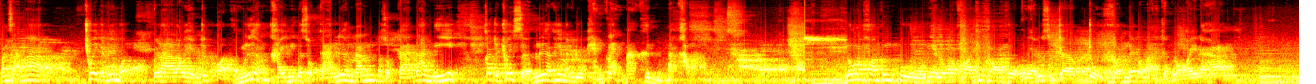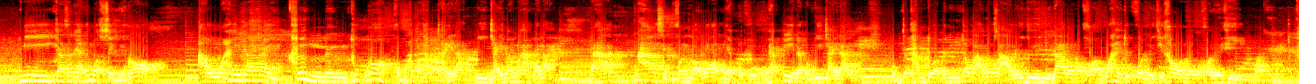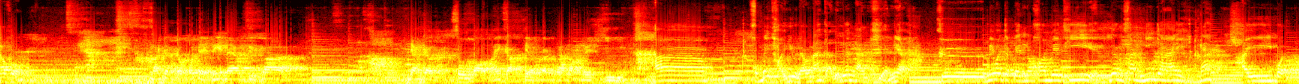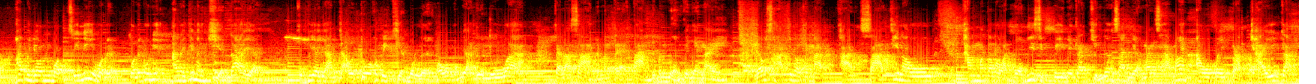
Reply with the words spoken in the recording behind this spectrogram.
มันสามารถช่วยกันได้หมด เวลาเราเห็นจุดอ่อนของเรื่อง ใครมีประสบการณ์เรื่องนั้น ประสบการณ์ด้านนี้ ก็จะช่วยเสริมเรื่องให้มันดูแข็งแกร่งมากขึ้นนะครับโรงละครคุณปู่เนี่ยโรงละครที่คลองหกเนี่ยรู้สึกจะจุคนได้ประมาณเกือบร้อยนะฮะมีการแสดงทั้งหมด 4 รอบ เอาให้ได้ครึ่งหนึ่งทุกรอบผมก็ประทับใจละดีใจมากๆแล้วล่ะนะฮะห้าสิบคนต่อรอบเนี่ยโอ้โหผมแฮปปี้นะผมดีใจละผมจะทำตัวเป็นเจ้าบ่าวเจ้าสาวเลยยืนอยู่หน้าโรงละครไหว้ทุกคนเลยที่เข้าโรงละครเวที ครับผม หลังจากจบโปรเจกต์นี้แล้วคิดว่า ยังจะสู้ต่อไหมกับเกี่ยวกับงานละครเวทีอ่าผมไม่ถอยอยู่แล้วนะกับเรื่องงานเขียนเนี่ย คือไม่ว่าจะเป็นละครเวที เรื่องสั้นนิยายนะไอบทภาพยนตร์บทซีรีส์บทอะไรบทอะไรพวกนี้อะไรที่มันเขียนได้อะผมพยายามจะเอาตัวเข้าไปเขียนหมดเลย เพราะว่าผมอยากเรียนรู้ว่าแต่ละศาสตร์ เนี่ยมันแตกต่างมันเหมือนกันยังไง แล้วศาสตร์ที่เราถนัดศาสตร์ศาสตร์ที่เราทำมาตลอดเนี่ยยีปีในการเขียนเรื่องสั้นเนี่ยมันสามารถเอาไปปรับใช้กับ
